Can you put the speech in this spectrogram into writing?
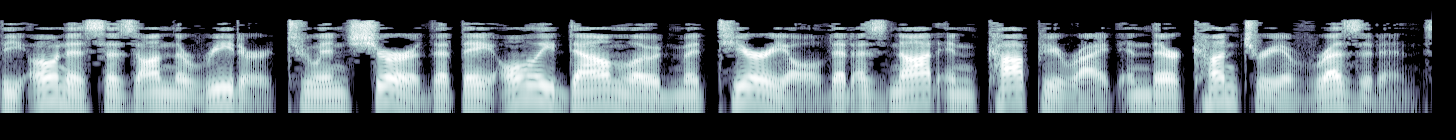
the onus is on the reader to ensure that they only download material that is not in copyright in their country of residence.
